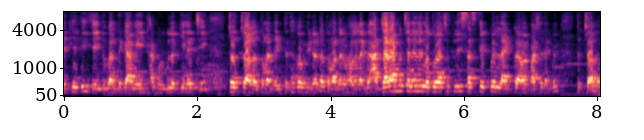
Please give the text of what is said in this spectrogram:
দেখিয়ে দিই। যেই দোকান থেকে আমি এই ঠাকুরগুলো কিনেছি। তো চলো, তোমরা দেখতে থাকো ভিডিওটা, তোমাদের ভালো লাগবে। আর যারা আমার চ্যানেলে নতুন আছে প্লিজ সাবস্ক্রাইব করে লাইক করে আমার পাশে থাকবে। তো চলো।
